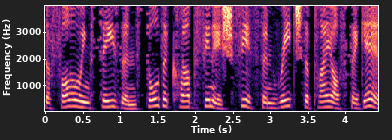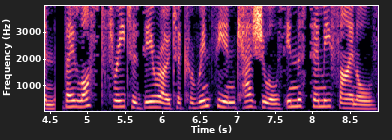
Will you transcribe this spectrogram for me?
the following season saw the club finish fifth and reach the playoffs again, they lost 3–0 to Corinthian Casuals in the semi-finals.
